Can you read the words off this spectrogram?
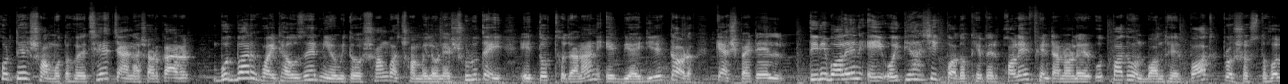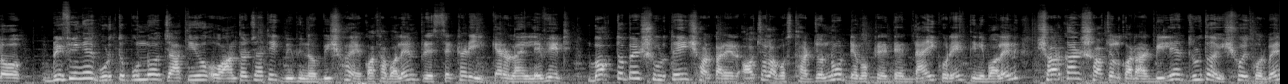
করতে সম্মত হয়েছে চায়না সরকার। বুধবার হোয়াইট হাউসের নিয়মিত সংবাদ সম্মেলনের শুরুতেই এই তথ্য জানান এফবিআই ডিরেক্টর ক্যাশ প্যাটেল। তিনি বলেন, এই ঐতিহাসিক পদক্ষেপের ফলে ফেন্টানলের উৎপাদন বন্ধের পথ প্রশস্ত হল। ব্রিফিংয়ে গুরুত্বপূর্ণ জাতীয় ও আন্তর্জাতিক বিভিন্ন বিষয়ে কথা বলেন প্রেস সেক্রেটারি ক্যারোলাইন লেভিট। বক্তব্যের শুরুতেই সরকারের অচল অবস্থার জন্য ডেমোক্রেটদের দায়ী করে তিনি বলেন, সরকার সচল করার বিলে দ্রুতই সই করবেন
